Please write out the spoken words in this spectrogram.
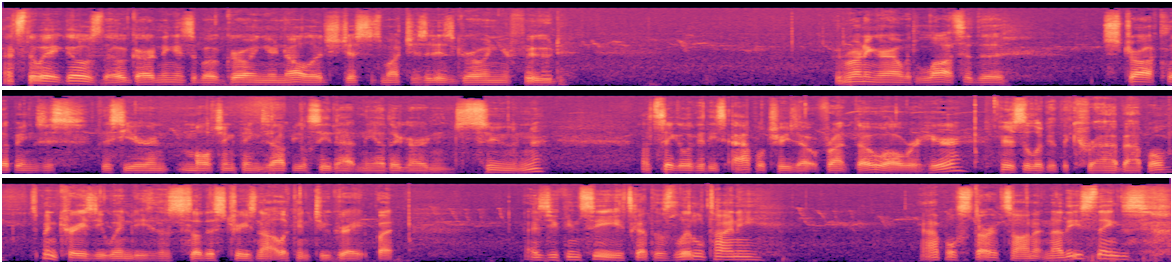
That's the way it goes though. Gardening is about growing your knowledge just as much as it is growing your food. Been running around with lots of the straw clippings this, this year and mulching things up. You'll see that in the other garden soon. Let's take a look at these apple trees out front though while we're here. Here's a look at the crab apple. It's been crazy windy so this tree's not looking too great but as you can see it's got those little tiny apple starts on it. Now these things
